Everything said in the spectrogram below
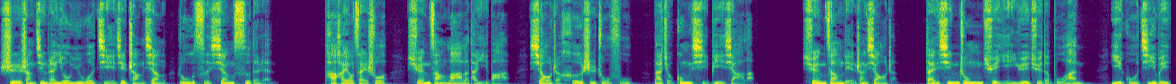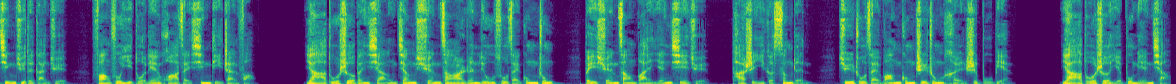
世上竟然有与我姐姐长相如此相似的人，他还要再说。玄奘拉了他一把，笑着何时祝福，那就恭喜陛下了。玄奘脸上笑着，但心中却隐约觉得不安，一股极为惊惧的感觉，仿佛一朵莲花在心底绽放。亚度舍本想将玄奘二人留宿在宫中，被玄奘婉言谢绝。他是一个僧人，居住在王宫之中，很是不便。亚夺舍也不勉强。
